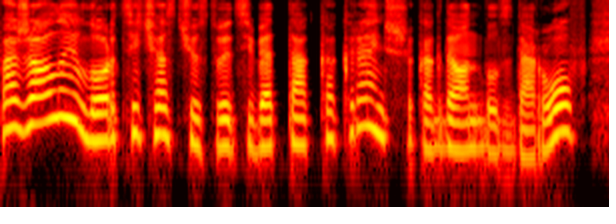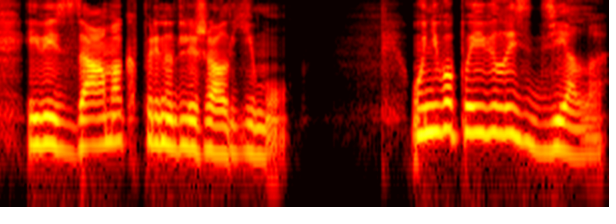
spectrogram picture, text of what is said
Пожалуй, лорд сейчас чувствует себя так, как раньше, когда он был здоров, и весь замок принадлежал ему. У него появилось дело,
